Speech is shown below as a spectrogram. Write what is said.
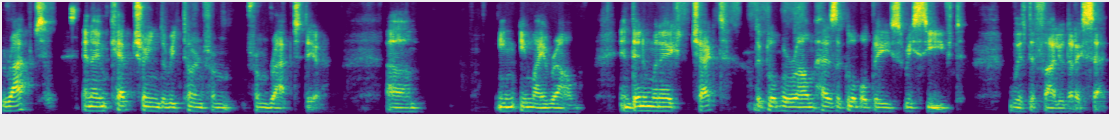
wrapped. And I'm capturing the return from, from wrapped there um, in, in my realm. And then when I checked, the global realm has a globalThis received with the value that I set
